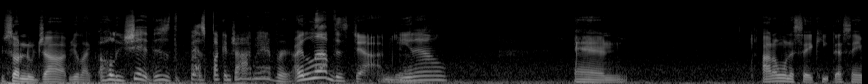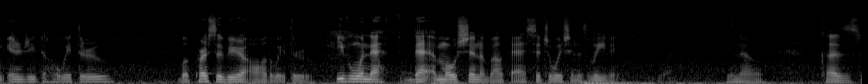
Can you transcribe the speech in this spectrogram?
You start a new job, you're like, "Holy shit, this is the best fucking job ever! I love this job." You know? And I don't want to say keep that same energy the whole way through, but persevere all the way through, even when that that emotion about that situation is leaving. You know, because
